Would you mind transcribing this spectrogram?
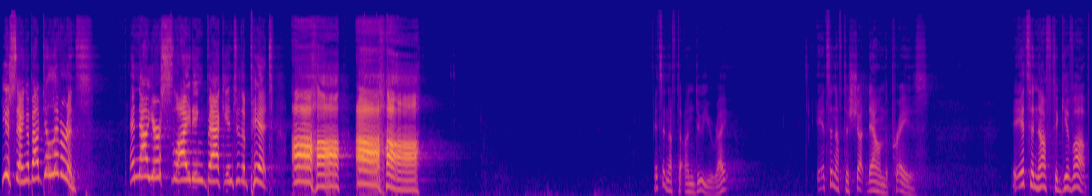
You sang about deliverance. And now you're sliding back into the pit. Aha, aha. It's enough to undo you, right? It's enough to shut down the praise. It's enough to give up.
